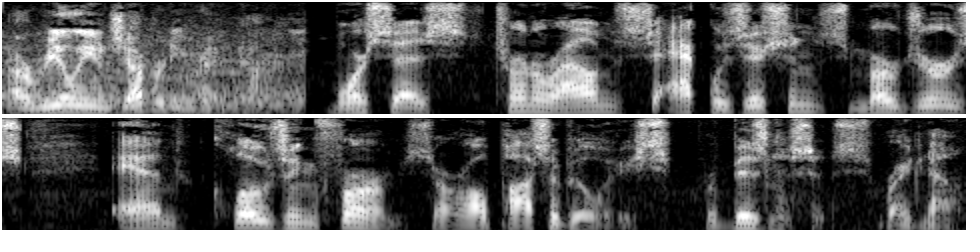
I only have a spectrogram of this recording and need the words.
are really in jeopardy right now. Moore says turnarounds, acquisitions, mergers, and closing firms are all possibilities for businesses right now.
